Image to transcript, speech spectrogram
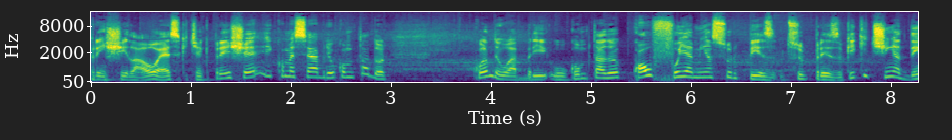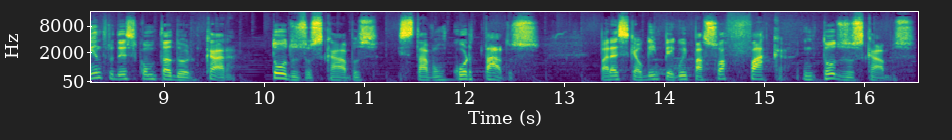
preenchi lá a OS que tinha que preencher e comecei a abrir o computador quando eu abri o computador, qual foi a minha surpresa? surpresa? O que, que tinha dentro desse computador? Cara, todos os cabos estavam cortados. Parece que alguém pegou e passou a faca em todos os cabos.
